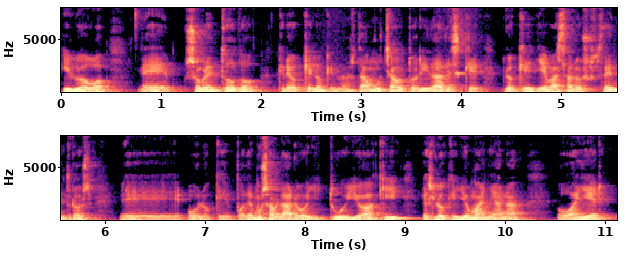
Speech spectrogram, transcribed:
Y luego, eh, sobre todo, creo que lo que nos da mucha autoridad es que lo que llevas a los centros eh, o lo que podemos hablar hoy tú y yo aquí es lo que yo mañana o ayer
